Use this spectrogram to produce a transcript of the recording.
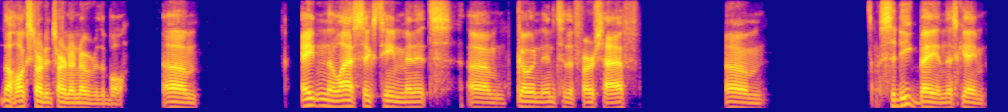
the Hawks started turning over the ball. Um, eight in the last 16 minutes, um, going into the first half. Um, Saddiq Bey in this game,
